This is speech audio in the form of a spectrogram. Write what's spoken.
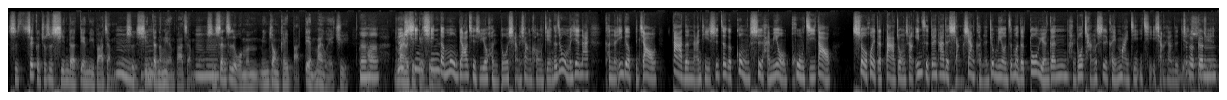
是这个就是新的电力发展模式，嗯新的能源发展模式，嗯甚至我们民众可以把电卖回去，嗯哼哦，卖就是回去新新的目标其实有很多想象空间，可是我们现在可能一个比较大的难题是，这个共识还没有普及到社会的大众上，因此对他的想象可能就没有这么的多元，跟很多尝试可以迈进一起想象这件这事情。个跟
